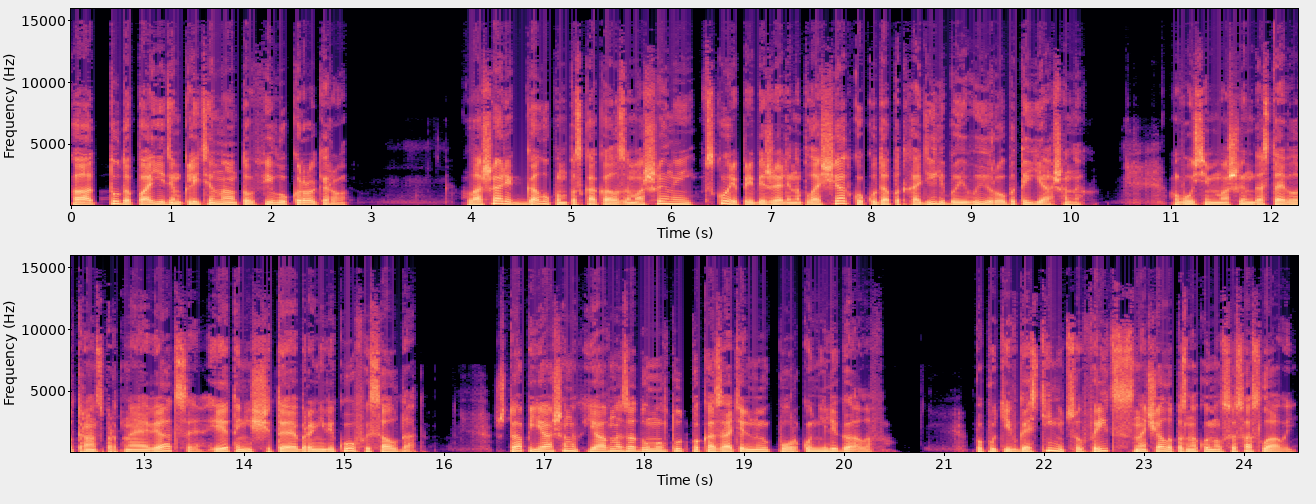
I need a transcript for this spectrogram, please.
а оттуда поедем к лейтенанту Филу Крокеру». Лошарик галопом поскакал за машиной, вскоре прибежали на площадку, куда подходили боевые роботы Яшиных. Восемь машин доставила транспортная авиация, и это не считая броневиков и солдат. Штаб Яшиных явно задумал тут показательную порку нелегалов. По пути в гостиницу Фриц сначала познакомился со Славой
